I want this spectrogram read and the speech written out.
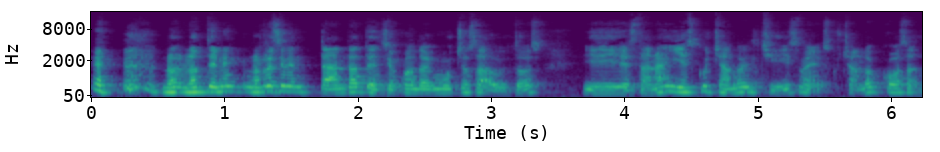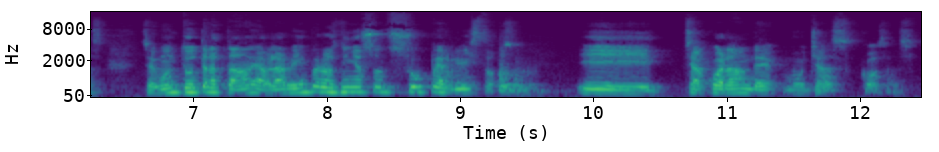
no, no, tienen, no reciben tanta atención cuando hay muchos adultos y están ahí escuchando el chisme, escuchando cosas. Según tú tratando de hablar bien, pero los niños son súper listos y se acuerdan de muchas cosas.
